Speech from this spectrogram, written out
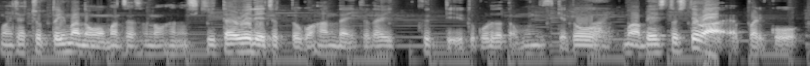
まあじゃあちょっと今の松田さんのお話聞いた上でちょっとご判断いただくっていうところだと思うんですけど、はい、まあベースとしてはやっぱりこう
